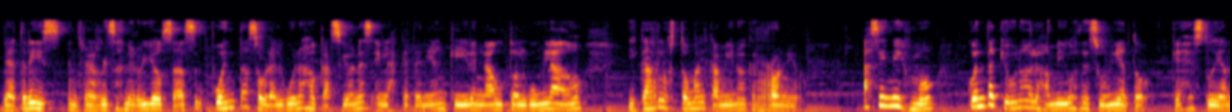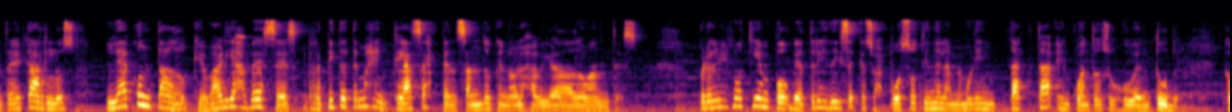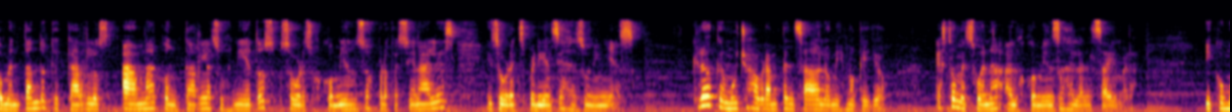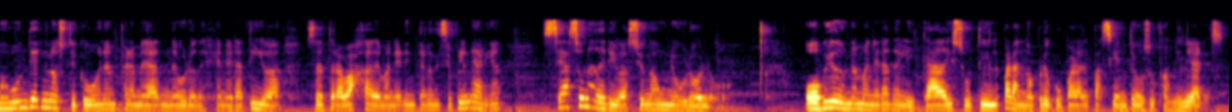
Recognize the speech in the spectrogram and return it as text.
Beatriz, entre risas nerviosas, cuenta sobre algunas ocasiones en las que tenían que ir en auto a algún lado y Carlos toma el camino erróneo. Asimismo, cuenta que uno de los amigos de su nieto, que es estudiante de Carlos, le ha contado que varias veces repite temas en clases pensando que no los había dado antes. Pero al mismo tiempo, Beatriz dice que su esposo tiene la memoria intacta en cuanto a su juventud, comentando que Carlos ama contarle a sus nietos sobre sus comienzos profesionales y sobre experiencias de su niñez. Creo que muchos habrán pensado lo mismo que yo. Esto me suena a los comienzos del Alzheimer y como en un diagnóstico de una enfermedad neurodegenerativa se trabaja de manera interdisciplinaria, se hace una derivación a un neurólogo, obvio de una manera delicada y sutil para no preocupar al paciente o sus familiares.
